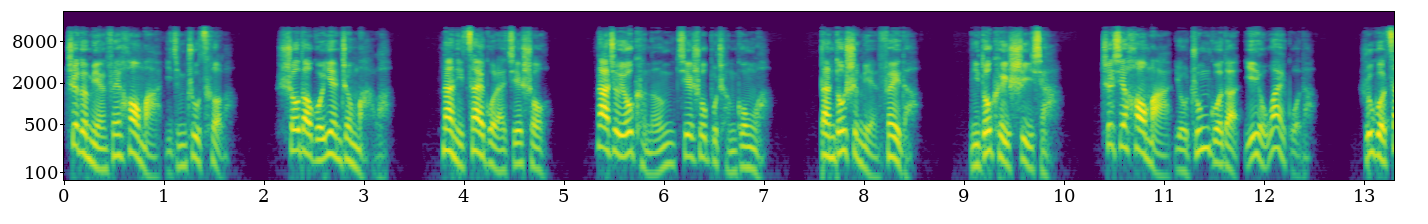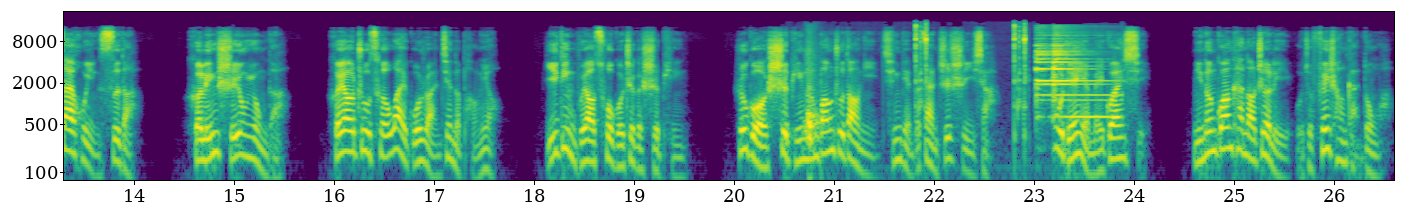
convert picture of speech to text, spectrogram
这个免费号码已经注册了，收到过验证码了，那你再过来接收，那就有可能接收不成功了。但都是免费的，你都可以试一下。这些号码有中国的，也有外国的。如果在乎隐私的和临时用用的和要注册外国软件的朋友，一定不要错过这个视频。如果视频能帮助到你，请点个赞支持一下，不点也没关系。你能观看到这里，我就非常感动了，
